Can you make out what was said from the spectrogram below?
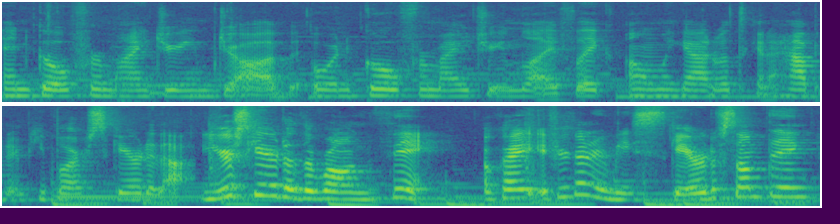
and go for my dream job or go for my dream life? Like, oh my god, what's gonna happen? And people are scared of that. You're scared of the wrong thing, okay? If you're gonna be scared of something,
